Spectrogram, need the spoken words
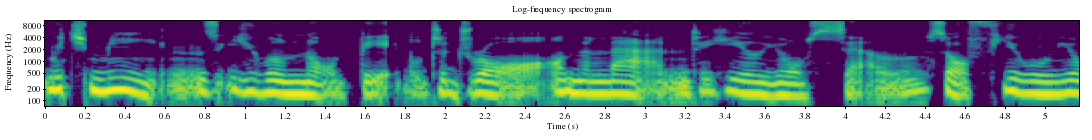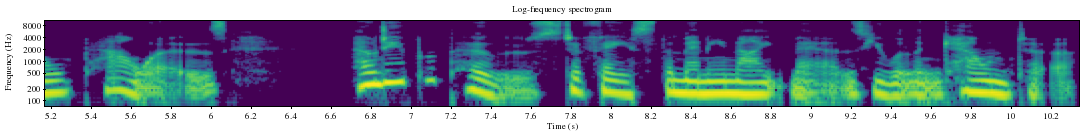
which means you will not be able to draw on the land to heal yourselves or fuel your powers. How do you propose to face the many nightmares you will encounter,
